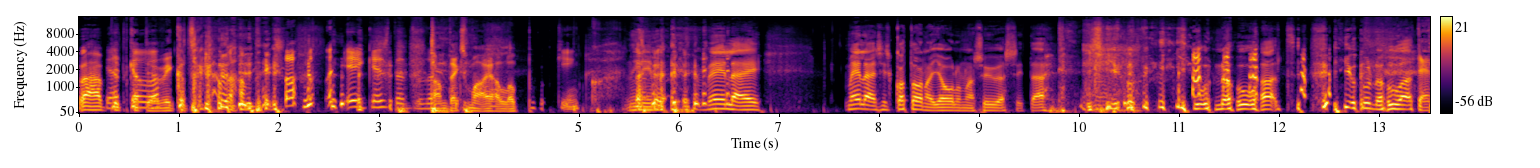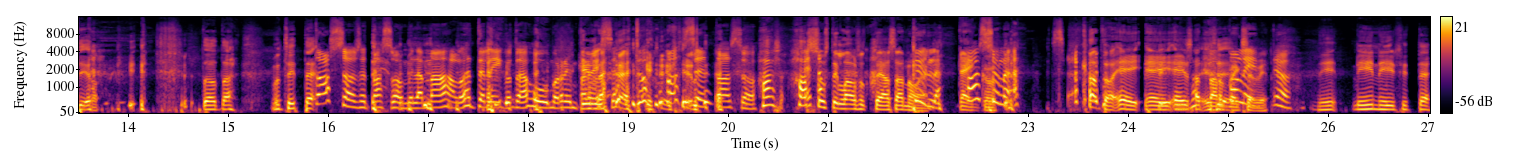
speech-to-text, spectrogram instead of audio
Vähän pitkä työviikko takana, anteeksi. ei kestä tuota Anteeksi, mä oon ihan loppu. kinkkua. Niin, me, meillä ei, meillä ei siis kotona jouluna syödä sitä. You, you know what. You know what. Tota, mut sitten, Tossa on se taso, millä mä haluan, että liikutaan huumorin Kyllä, parissa. Tuo on se taso. Has, hassusti lausuttuja sanoja. Kyllä, Keikko. Kato, ei, ei, ei saa tarpeeksi Oli, niin, niin, niin, sitten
